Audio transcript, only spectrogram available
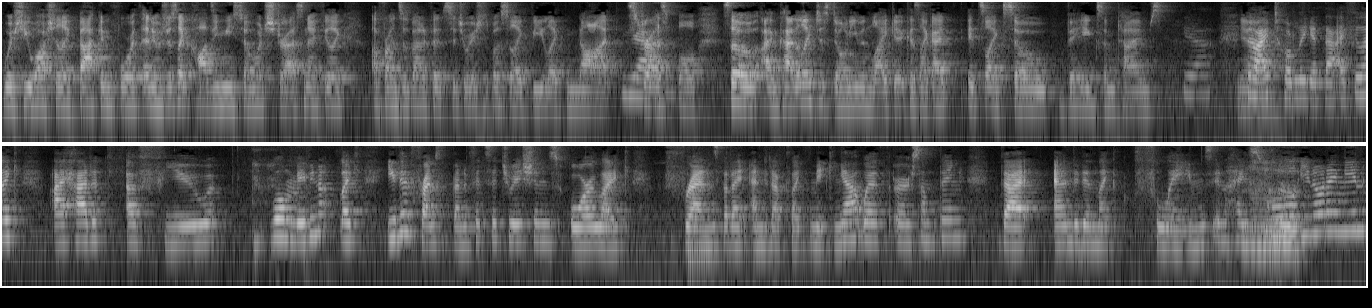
wishy washy, like back and forth, and it was just like causing me so much stress. And I feel like a friends with benefits situation is supposed to like be like not Yeah. stressful. So I'm kind of like just don't even like it because like I it's like so vague sometimes. Yeah. Yeah. No, I totally get that. I feel like I had a few, well, maybe not like either friends with benefit situations or like friends that I ended up like making out with or something that ended in like flames in high mm-hmm. school. You know what I mean?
